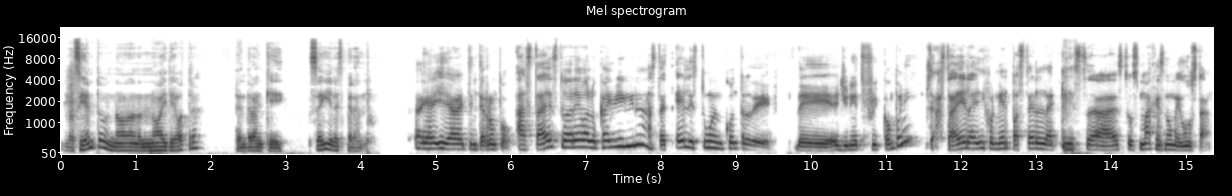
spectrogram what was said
lo siento, no, no hay de otra. Tendrán que seguir esperando. Ahí ya te interrumpo. Hasta esto Arevalo cae bien, mira. Hasta él estuvo en contra de, de Unit Free Company. hasta él ahí dijo, ni el pastel, aquí está, estos majes no me gustan.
